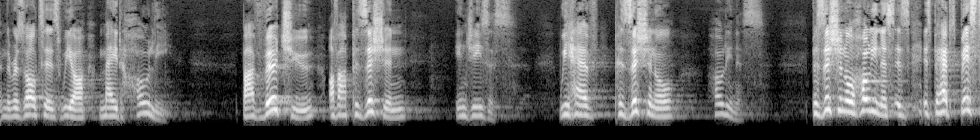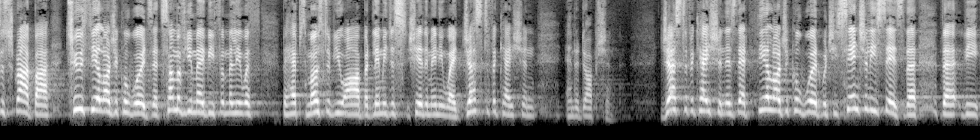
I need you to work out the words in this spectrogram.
And the result is we are made holy by virtue of our position in Jesus. We have positional holiness. Positional holiness is, is perhaps best described by two theological words that some of you may be familiar with Perhaps most of you are, but let me just share them anyway justification and adoption. Justification is that theological word which essentially says the, the, the,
